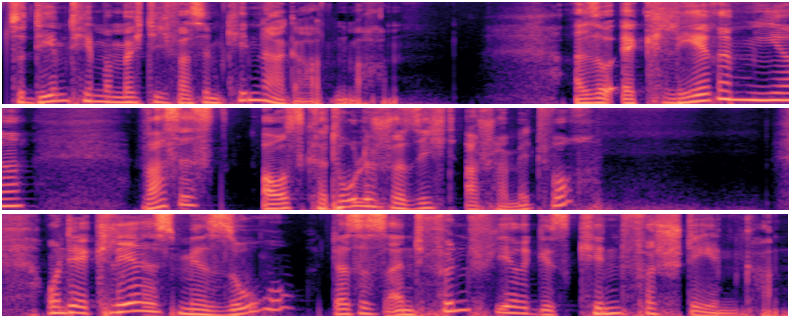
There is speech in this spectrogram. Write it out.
zu dem Thema möchte ich was im Kindergarten machen. Also erkläre mir, was ist aus katholischer Sicht Aschermittwoch? Und erkläre es mir so, dass es ein fünfjähriges Kind verstehen kann.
